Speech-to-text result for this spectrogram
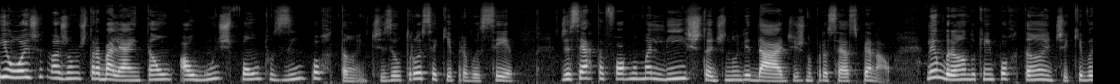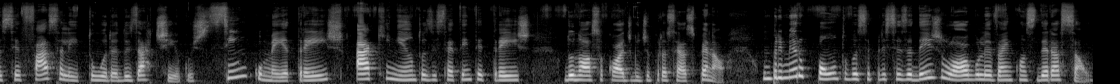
e hoje nós vamos trabalhar então alguns pontos importantes. Eu trouxe aqui para você, de certa forma, uma lista de nulidades no processo penal. Lembrando que é importante que você faça a leitura dos artigos 563 a 573 do nosso Código de Processo Penal. Um primeiro ponto você precisa desde logo levar em consideração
